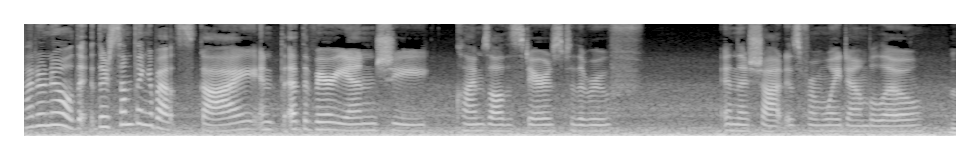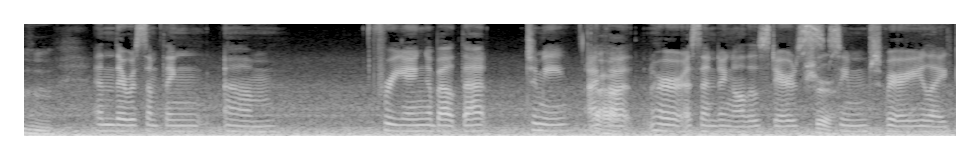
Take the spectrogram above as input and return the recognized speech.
I don't know. There's something about Sky, and at the very end, she climbs all the stairs to the roof, and the shot is from way down below. hmm And there was something um, freeing about that to me. I Uh-huh. thought her ascending all those stairs Sure. seemed very like.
